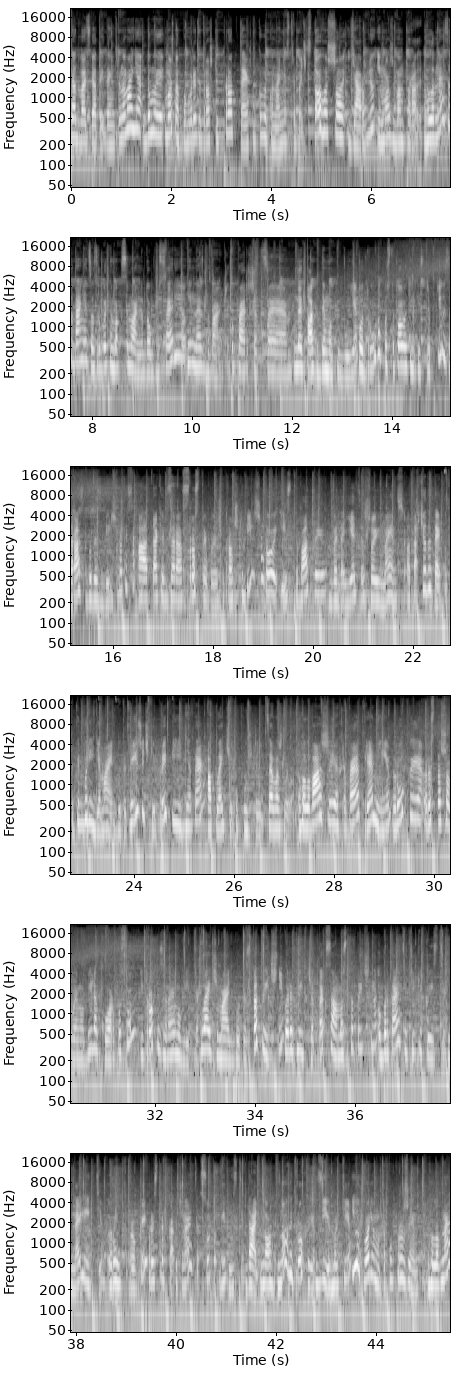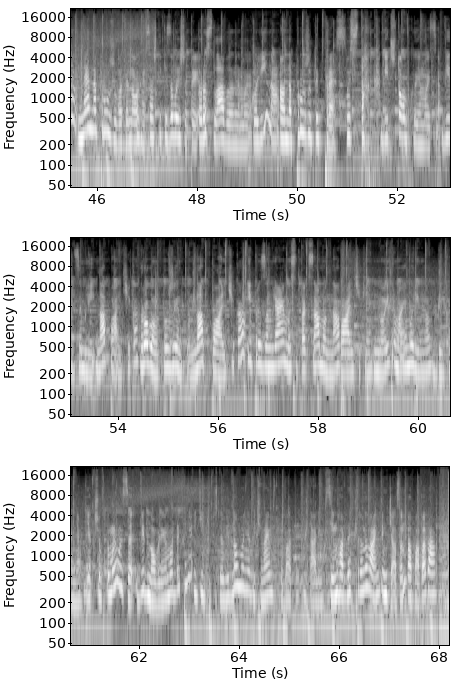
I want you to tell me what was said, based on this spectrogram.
на 25-й день тренування, думаю, можна поговорити трошки про техніку виконання стрибочки. З того, що я роблю і можу вам порадити. Головне завдання це зробити максимально довгу серію і не збиваючи. По-перше, це не так демотивує. По-друге, поступова кількість стрибків зараз буде збільшуватися. А так як зараз прострибуєш трошки більше, то і стрибати видається, що і менше. Отак. Щодо техніки, підборіддя має бути трішечки припідняте, а плечі опущені. Це важливо. Голова, шия, хребет, прямі, руки розташовуємо біля корпусу і трохи згинаємо в ліктях. Плечі мають бути статичні, перепліччя так само статичне, обертається тільки кисті, не лікті. Рух руки при стрибках починається суто від кисті. Далі ноги. Ноги трохи зігнуті і утворюємо таку пружинку. Головне не напружувати ноги, все ж таки залишити розслабленими коліна, а напружити прес. Ось так. Відштовхуємося від землі на пальчиках, робимо пружинку на пальчиках і приземляємося так само на пальчики. Ну і тримаємо рівно дихання. Якщо втомилися, відновлюємо дихання і тільки після відновлення починаємо стрибати і далі. Всім гарних тренувань. Тим часом па-па-па-па!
